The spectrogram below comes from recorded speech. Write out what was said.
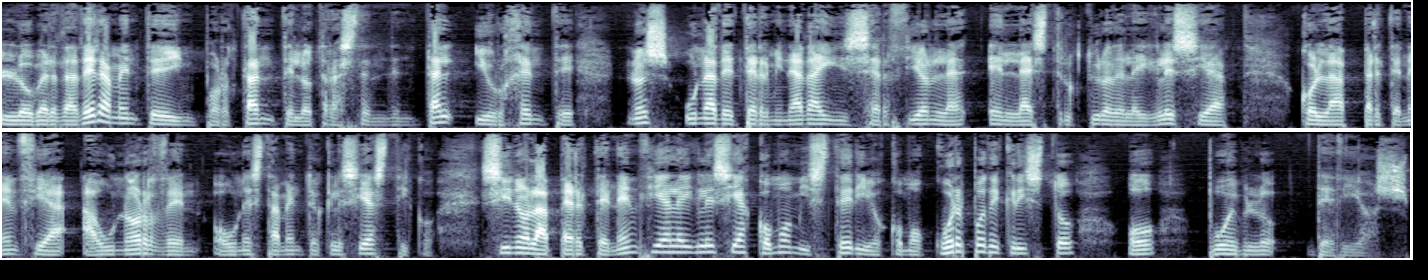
Lo verdaderamente importante, lo trascendental y urgente no es una determinada inserción en la estructura de la Iglesia con la pertenencia a un orden o un estamento eclesiástico, sino la pertenencia a la Iglesia como misterio, como cuerpo de Cristo o pueblo de Dios.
